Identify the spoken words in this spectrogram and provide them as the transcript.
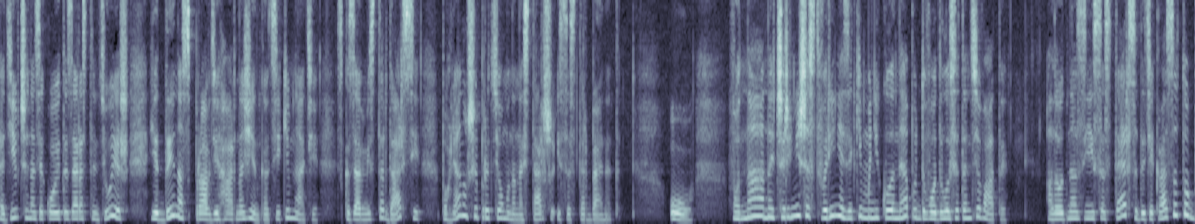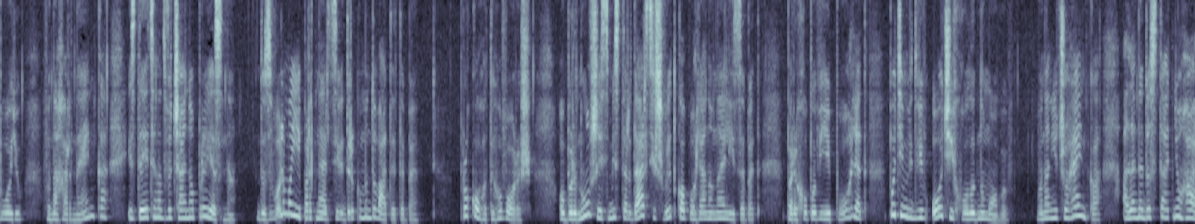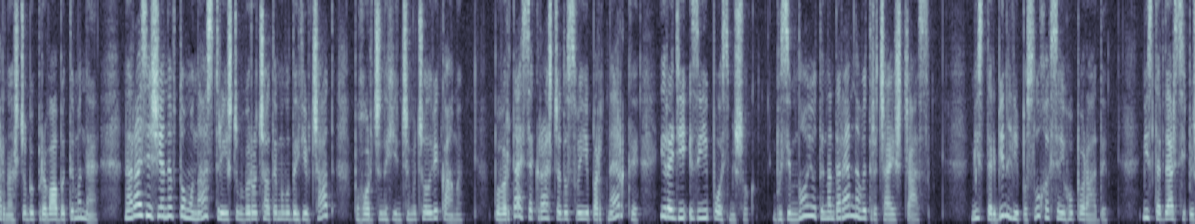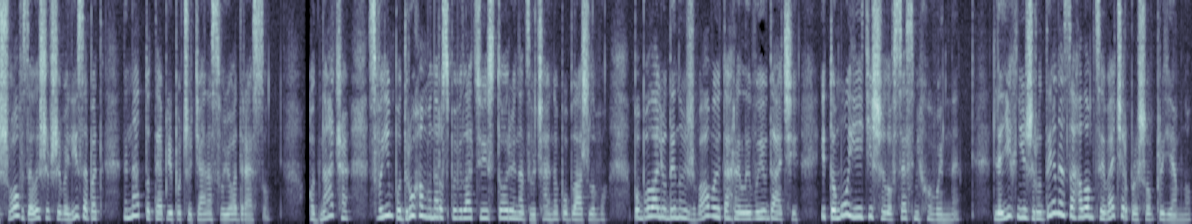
Та дівчина, з якою ти зараз танцюєш, єдина справді гарна жінка в цій кімнаті, сказав містер Дарсі, поглянувши при цьому на найстаршу із сестер Беннет. О, вона найчарівніше створіння, з яким мені коли-небудь доводилося танцювати. Але одна з її сестер сидить якраз за тобою. Вона гарненька і, здається, надзвичайно приязна. Дозволь моїй партнерці відрекомендувати тебе. Про кого ти говориш? Обернувшись, містер Дарсі швидко поглянув на Елізабет, перехопив її погляд, потім відвів очі й холодно мовив. Вона нічогенька, але недостатньо гарна, щоби привабити мене. Наразі ж я не в тому настрої, щоб виручати молодих дівчат, погорджених іншими чоловіками. Повертайся краще до своєї партнерки і радій із її посмішок, бо зі мною ти надаремно витрачаєш час. Містер Бінглі послухався його поради. Містер Дарсі пішов, залишивши в Елізабет не надто теплі почуття на свою адресу. Одначе своїм подругам вона розповіла цю історію надзвичайно поблажливо, бо була людиною жвавої та грайливої вдачі, і тому її тішило все сміховинне. Для їхньої ж родини загалом цей вечір пройшов приємно.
